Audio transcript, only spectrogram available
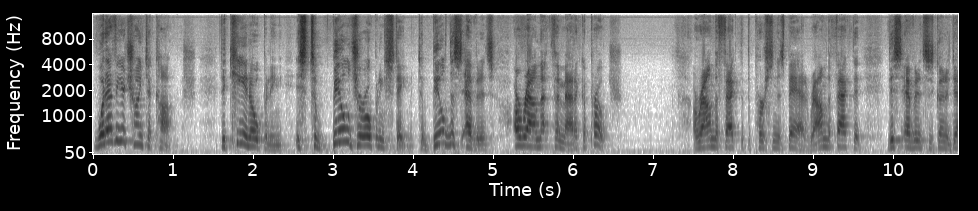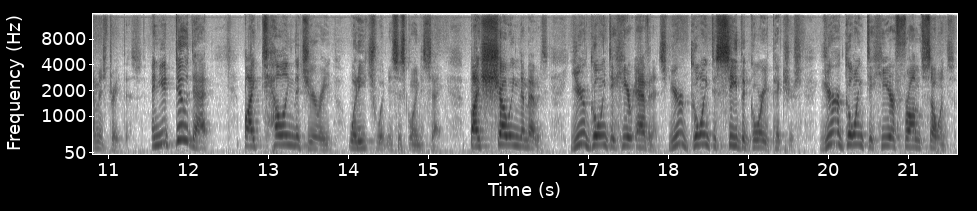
Whatever you're trying to accomplish, the key in opening is to build your opening statement, to build this evidence around that thematic approach, around the fact that the person is bad, around the fact that this evidence is going to demonstrate this. And you do that by telling the jury what each witness is going to say, by showing them evidence. You're going to hear evidence. You're going to see the gory pictures. You're going to hear from so and so.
